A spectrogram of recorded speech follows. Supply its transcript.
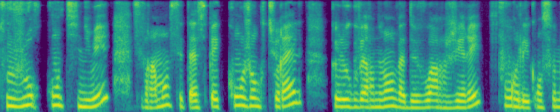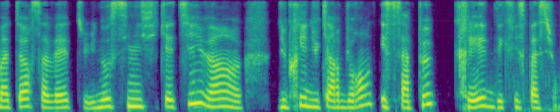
toujours continuer. C'est vraiment cet aspect conjoncturel que le gouvernement va devoir gérer pour les consommateurs, ça va être une hausse significative hein, du prix du carburant et ça peut créer des crispations.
